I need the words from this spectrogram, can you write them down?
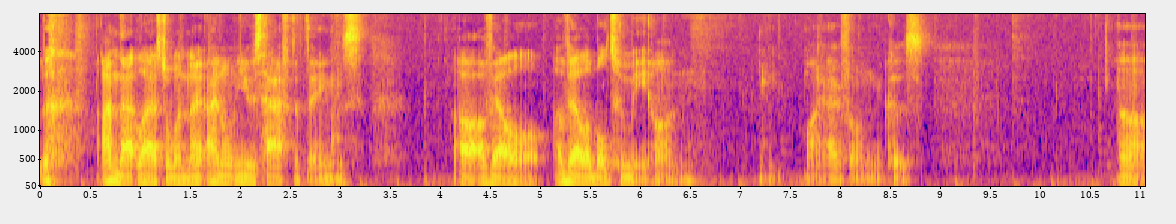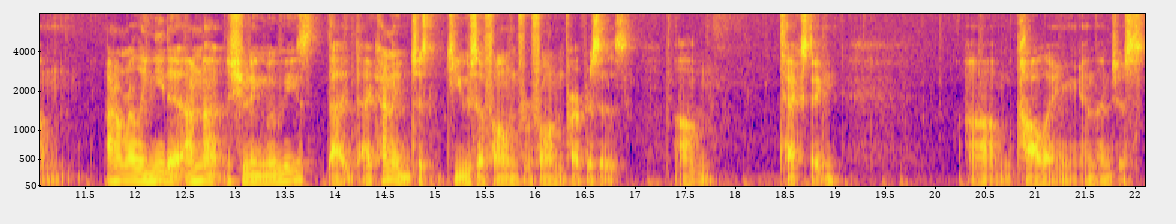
I'm that last one. I, I don't use half the things uh, available available to me on my iPhone because um, I don't really need it. I'm not shooting movies. I, I kind of just use a phone for phone purposes. Um, texting, um, calling, and then just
